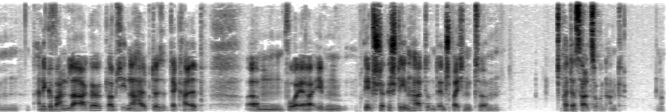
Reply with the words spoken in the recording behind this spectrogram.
ähm, eine Gewannlage, glaube ich, innerhalb der, der Kalb, ähm, wo er eben Rebstöcke stehen hat und entsprechend ähm, hat es halt so genannt. Ja.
